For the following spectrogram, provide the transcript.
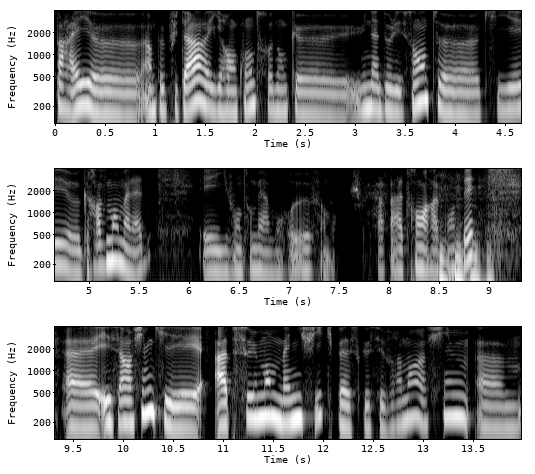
pareil, un peu plus tard, il rencontre donc une adolescente qui est gravement malade et ils vont tomber amoureux. Enfin bon, je ne vais pas trop en raconter. euh, et c'est un film qui est absolument magnifique parce que c'est vraiment un film, euh,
